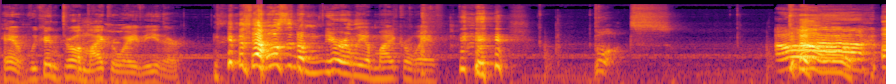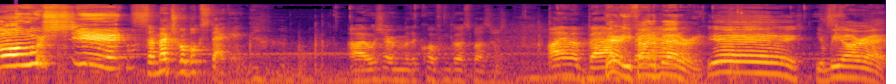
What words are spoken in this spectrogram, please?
Hey, we couldn't throw a microwave either. that wasn't a, nearly a microwave. Books. Oh, oh shit! Symmetrical book stacking. I wish I remember the quote from Ghostbusters. I am a bad There, you found a battery. Yay! You'll be all right.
